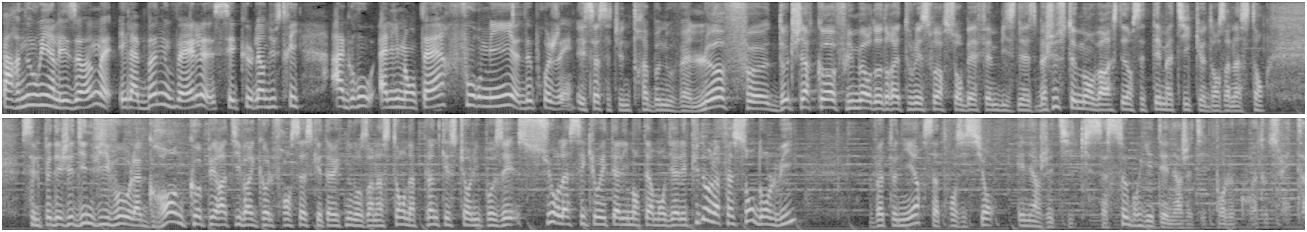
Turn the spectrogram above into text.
par nourrir les hommes. Et la bonne nouvelle, c'est que l'industrie agroalimentaire fourmille de projets. Et ça, c'est une très bonne nouvelle. L'off de Tcherkov, l'humeur d'Audrey tous les soirs sur BFM Business. Bah justement, on va rester dans cette thématique dans un instant. C'est le PDG d'Invivo, la grande coopérative agricole française qui est avec nous dans un instant. On a plein de questions à lui poser sur la sécurité alimentaire mondiale et puis dans la façon dont lui va tenir sa transition énergétique, sa sobriété énergétique pour le coup. À tout de suite.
